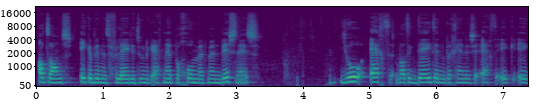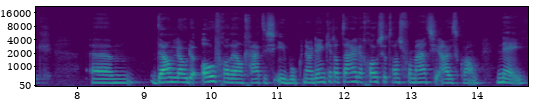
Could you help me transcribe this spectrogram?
Althans, ik heb in het verleden, toen ik echt net begon met mijn business. Joh, echt, wat ik deed in het begin is echt, ik, ik um, downloadde overal wel een gratis e-book. Nou, denk je dat daar de grootste transformatie uitkwam? Nee.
